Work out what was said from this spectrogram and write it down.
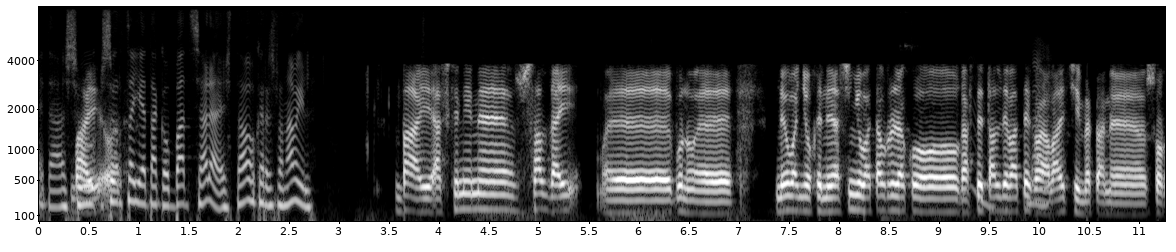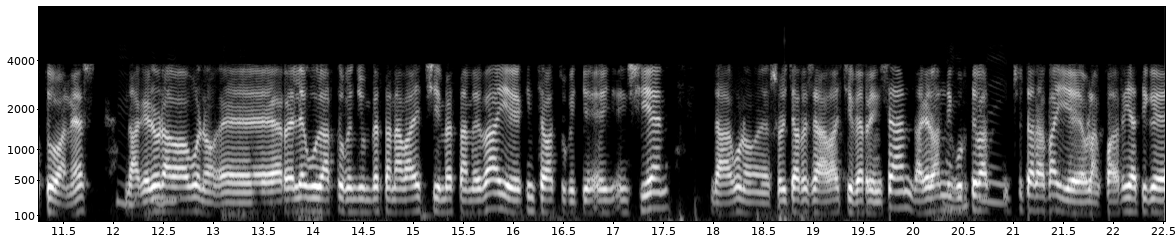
Eta zu Bai, sortzaietako bat zara, ez da? Okerrez banabil. Bai, azkenien e, saldai, e, bueno, e, neu baino generazio bat aurrerako gazte talde bateko bai. abadetxin bertan e, sortuan, ez? Da, gerora, ba, bueno, e, errelegu hartu genuen bertan abadetxin bertan be bai, ekintza batzuk egin ziren, da, bueno, e, zoritxarrez abadetxi berrein zan, da, gero handik urte bat txutara bai, e, holan, kuadriatik e,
